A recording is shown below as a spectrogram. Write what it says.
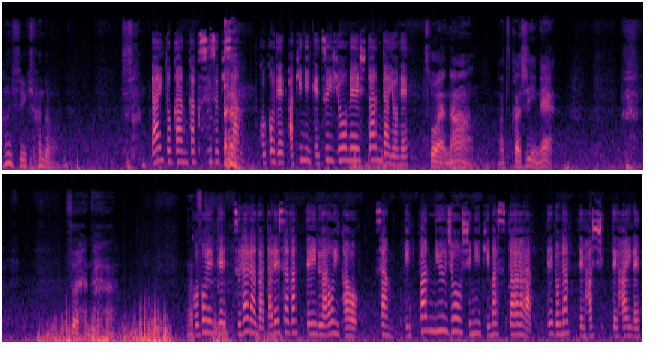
何しに来たんだろう。ライト感覚鈴木さん ここで秋に決意表明したんだよね。そうやな。懐かしいね。そうやな。凍えてつららが垂れ下がっている青い顔。さん一般入場しに来ます。たーで怒鳴って走って入れ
